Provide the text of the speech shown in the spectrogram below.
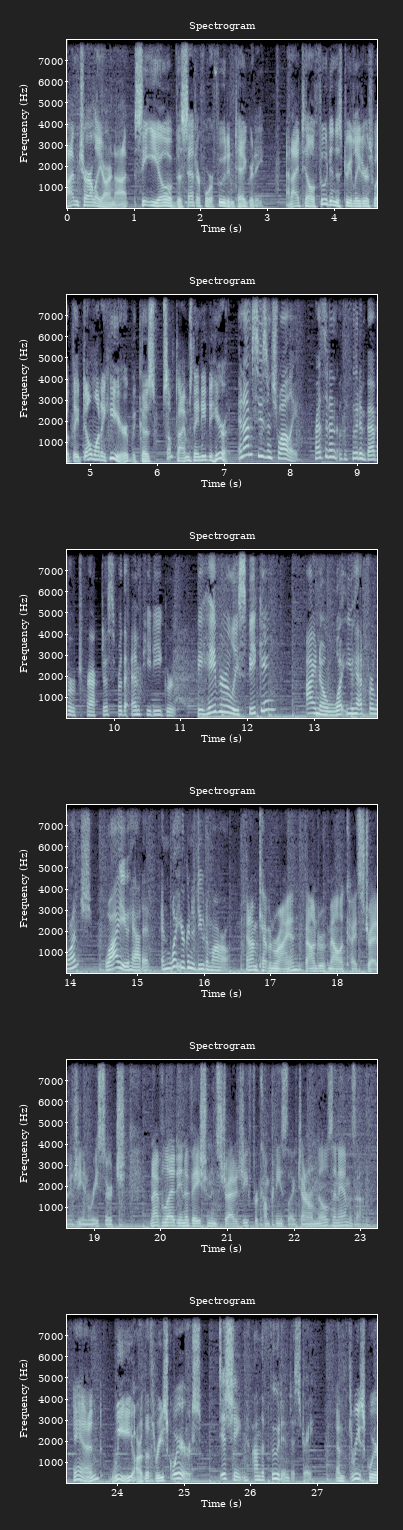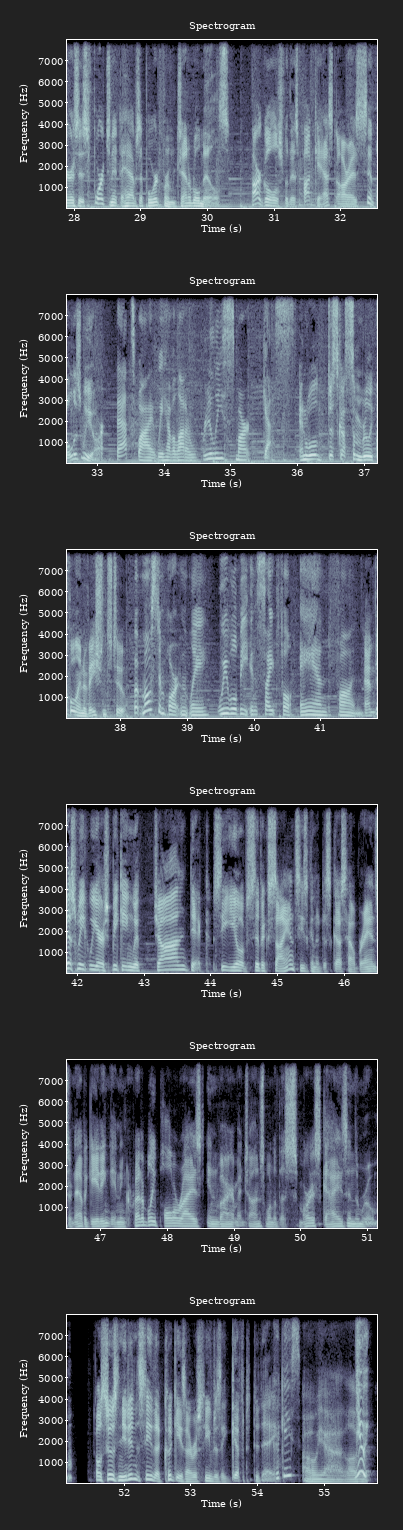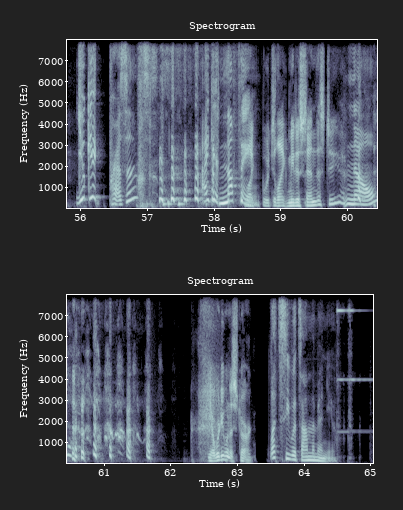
I'm Charlie Arnot, CEO of the Center for Food Integrity, and I tell food industry leaders what they don't want to hear because sometimes they need to hear it. And I'm Susan Schwallie, president of the food and beverage practice for the NPD Group. Behaviorally speaking, I know what you had for lunch, why you had it, and what you're going to do tomorrow. And I'm Kevin Ryan, founder of Malachite Strategy and Research, and I've led innovation and strategy for companies like General Mills and Amazon. And we are the Three Squares. Dishing on the food industry. And Three Squares is fortunate to have support from General Mills. Our goals for this podcast are as simple as we are. That's why we have a lot of really smart guests. And we'll discuss some really cool innovations too. But most importantly, we will be insightful and fun. And this week we are speaking with John Dick, CEO of Civic Science. He's going to discuss how brands are navigating an incredibly polarized environment. John's one of the smartest guys in the room. Oh, Susan, you didn't see the cookies I received as a gift today. Cookies? Oh yeah, I love You it. You get presents? I get nothing. Like, would you like me to send this to you? no. Yeah, where do you want to start? Let's see what's on the menu.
